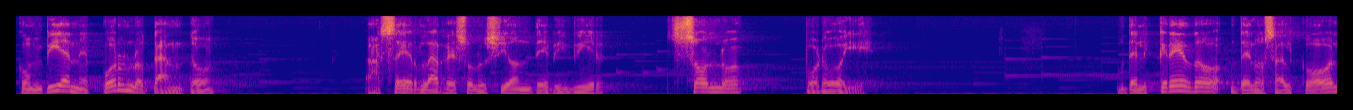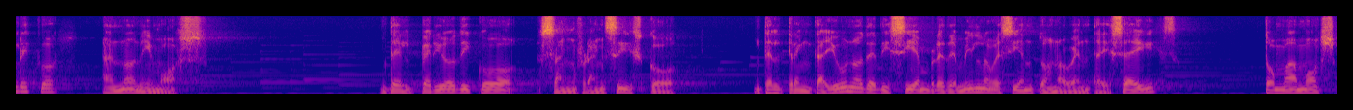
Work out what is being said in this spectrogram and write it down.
Conviene, por lo tanto, hacer la resolución de vivir solo por hoy. Del credo de los alcohólicos anónimos del periódico San Francisco del 31 de diciembre de 1996, tomamos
